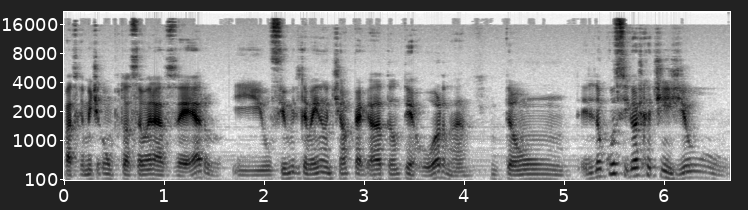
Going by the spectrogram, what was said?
Basicamente a computação era zero. E o filme também não tinha uma pegada tão terror, né? Então, ele não conseguiu, acho que atingir o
